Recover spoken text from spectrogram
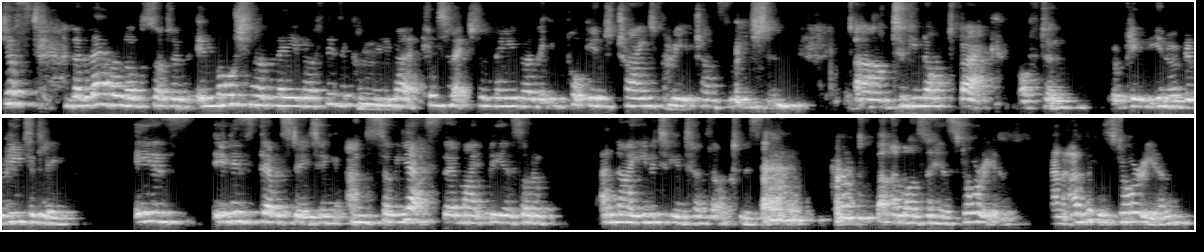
just the level of sort of emotional labor, physical Mm. labor, intellectual labor that you put into trying to create transformation, um, to be knocked back often, you know, repeatedly, is it is devastating. And so, yes, there might be a sort of a naivety in terms of optimism, but I'm also a historian. And as a historian,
